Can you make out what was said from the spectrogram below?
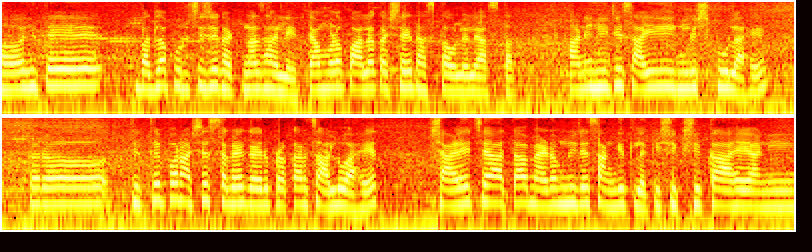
अ, इथे बदलापूरची जी घटना झाली त्यामुळं पालक असे धास्तावलेले असतात. आणि ही जी साई इंग्लिश स्कूल आहे तर तिथे पण असेच सगळे गैरप्रकार चालू आहेत. शाळेच्या आता मॅडमनी जे सांगितलं की शिक्षिका आहे आणि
